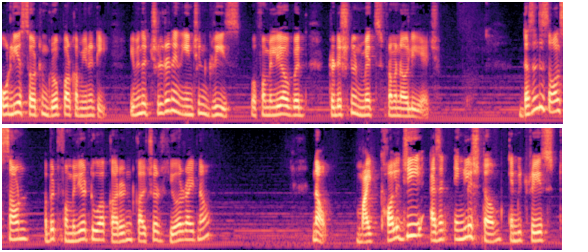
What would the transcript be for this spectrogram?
only a certain group or community. Even the children in ancient Greece were familiar with traditional myths from an early age. Doesn't this all sound a bit familiar to our current culture here right now? Now, mythology as an English term can be traced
